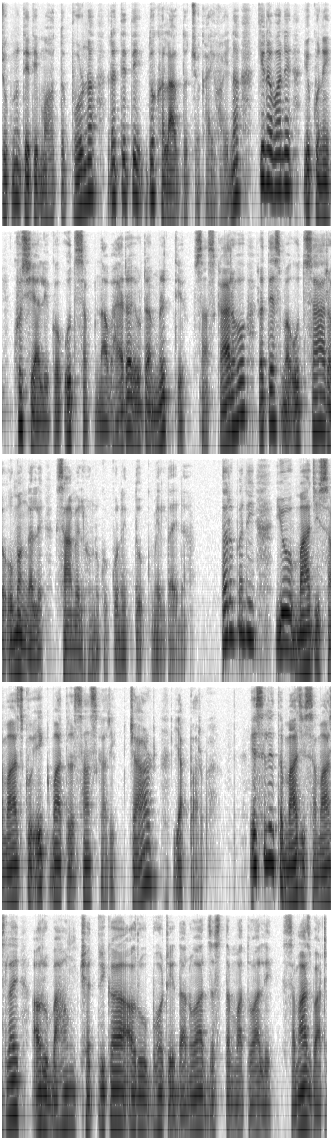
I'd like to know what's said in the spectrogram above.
चुक्नु त्यति महत्त्वपूर्ण र त्यति दुःख लाग्दो चुकाइ होइन किनभने यो कुनै खुसियालीको उत्सव नभएर एउटा मृत्यु संस्कार हो र त्यसमा उत्साह र उमङ्गले सामेल हुनुको कुनै तुक मिल्दैन। तर पनि यो माझी समाजको एकमात्र सांस्कारिक चाड या पर्व। यसैले त माझी समाजलाई अरू बाहुन क्षेत्रीका अरू भोटे दनुवार जस्ता मतवाले समाजबाट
